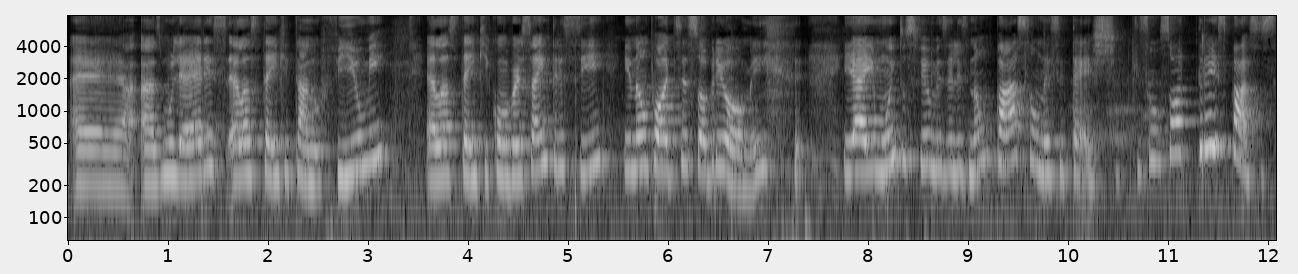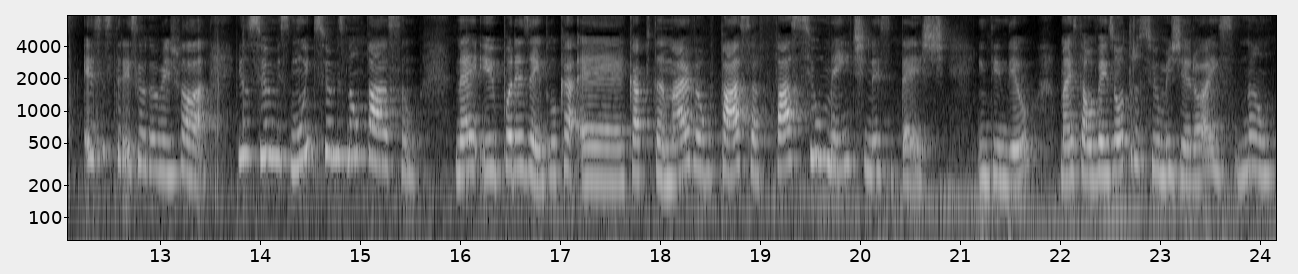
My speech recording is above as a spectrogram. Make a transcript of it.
é, as mulheres elas têm que estar tá no filme, elas têm que conversar entre si e não pode ser sobre homem. E aí muitos filmes eles não passam nesse teste, que são só três passos, esses três que eu acabei de falar. E os filmes, muitos filmes não passam, né? E por exemplo, é, Capitã Marvel passa facilmente nesse teste, entendeu? Mas talvez outros filmes de heróis não.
